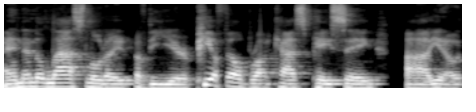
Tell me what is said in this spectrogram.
And then the last load of the year, PFL broadcast pacing. Uh, you know,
